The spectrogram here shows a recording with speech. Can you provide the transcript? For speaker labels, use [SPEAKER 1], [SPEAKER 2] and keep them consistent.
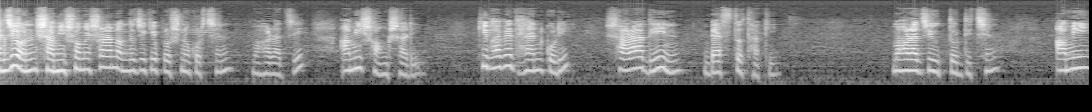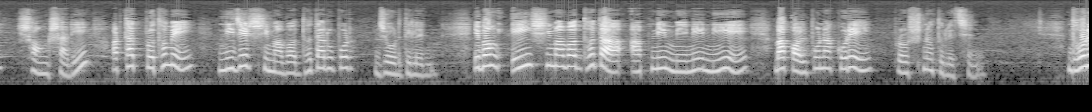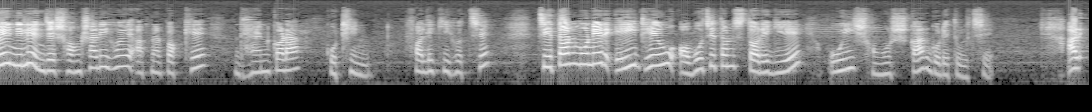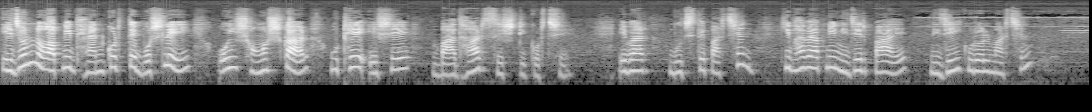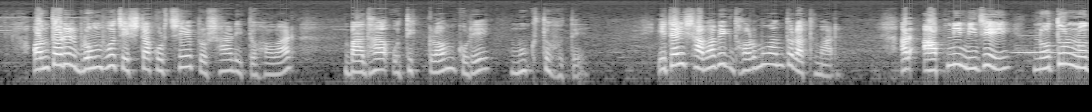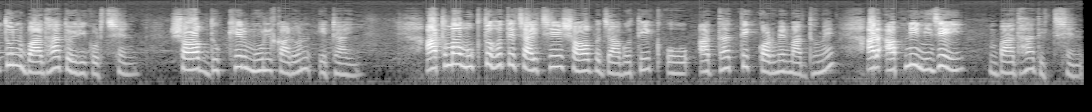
[SPEAKER 1] একজন স্বামী সোমেশ্বরানন্দজিকে প্রশ্ন করছেন, মহারাজজি, আমি সংসারী, কীভাবে ধ্যান করি? সারা দিন ব্যস্ত থাকি। মহারাজজি উত্তর দিচ্ছেন, আমি সংসারী, অর্থাৎ প্রথমেই নিজের সীমাবদ্ধতার উপর জোর দিলেন এবং এই সীমাবদ্ধতা আপনি মেনে নিয়ে বা কল্পনা করেই প্রশ্ন তুলেছেন। ধরেই নিলেন যে সংসারী হয়ে আপনার পক্ষে ধ্যান করা কঠিন। ফলে কি হচ্ছে? চেতন মনের এই ঢেউ অবচেতন স্তরে গিয়ে ওই সংস্কার গড়ে তুলছে। আর এজন্য আপনি ধ্যান করতে বসলেই ওই সংস্কার উঠে এসে বাধার সৃষ্টি করছে। এবার বুঝতে পারছেন কীভাবে আপনি নিজের পায়ে নিজেই কুড়োল মারছেন? অন্তরের ব্রহ্ম চেষ্টা করছে প্রসারিত হওয়ার, বাধা অতিক্রম করে মুক্ত হতে। এটাই স্বাভাবিক ধর্ম অন্তরাত্মার। আর আপনি নিজেই নতুন নতুন বাধা তৈরি করছেন। সব দুঃখের মূল কারণ এটাই। আত্মা মুক্ত হতে চাইছে সব জাগতিক ও আধ্যাত্মিক কর্মের মাধ্যমে, আর আপনি নিজেই বাধা দিচ্ছেন।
